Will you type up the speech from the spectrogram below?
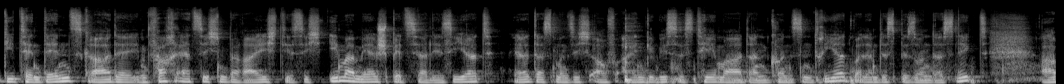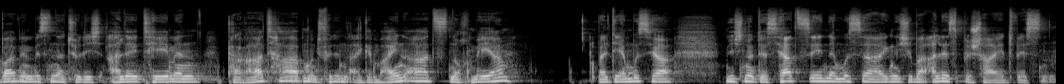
die Tendenz, gerade im fachärztlichen Bereich, die sich immer mehr spezialisiert, ja, dass man sich auf ein gewisses Thema dann konzentriert, weil einem das besonders liegt. Aber wir müssen natürlich alle Themen parat haben und für den Allgemeinarzt noch mehr. Weil der muss ja nicht nur das Herz sehen, der muss ja eigentlich über alles Bescheid wissen.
